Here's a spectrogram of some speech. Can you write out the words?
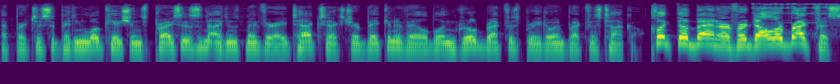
At participating locations, prices and items may vary. Tax extra bacon available in grilled breakfast burrito and breakfast taco. Click the banner for dollar breakfast.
